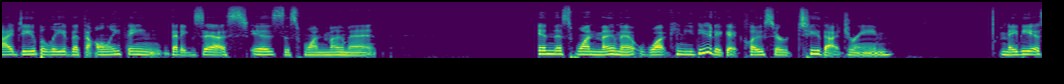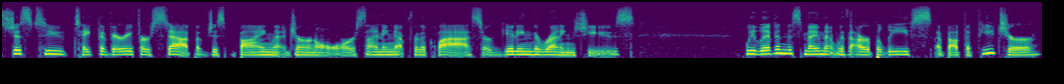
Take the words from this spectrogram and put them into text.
I do believe that the only thing that exists is this one moment, in this one moment, what can you do to get closer to that dream? Maybe it's just to take the very first step of just buying that journal or signing up for the class or getting the running shoes. We live in this moment with our beliefs about the future,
